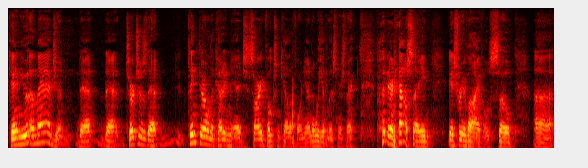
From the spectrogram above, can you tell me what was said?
can you imagine that that churches that think they're on the cutting edge, sorry folks in California, I know we have listeners there, but they're now saying it's revivals. So uh,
